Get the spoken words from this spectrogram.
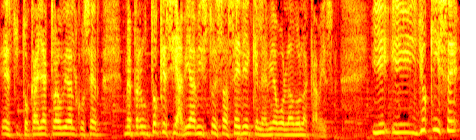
es tu tocaya Claudia Alcocer, me preguntó que si había visto esa serie que le había volado la cabeza. Y, y yo quise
